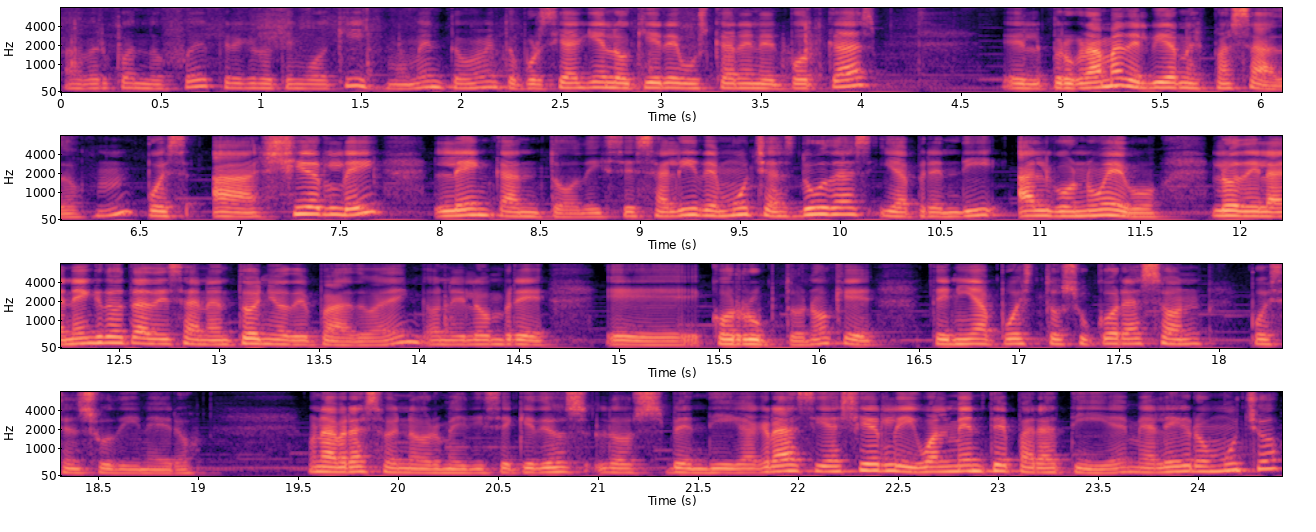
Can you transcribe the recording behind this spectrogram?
a ver cuándo fue, creo que lo tengo aquí, momento, momento, por si alguien lo quiere buscar en el podcast el programa del viernes pasado. Pues a Shirley le encantó. Dice, salí de muchas dudas y aprendí algo nuevo. Lo de la anécdota de San Antonio de Padua, ¿eh? con el hombre eh, corrupto, ¿no? que tenía puesto su corazón pues en su dinero. Un abrazo enorme dice que Dios los bendiga. Gracias Shirley, igualmente para ti. ¿eh? Me alegro mucho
